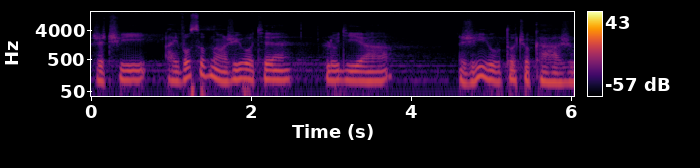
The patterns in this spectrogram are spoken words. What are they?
že či aj v osobnom živote ľudia žijú to, čo kážu.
